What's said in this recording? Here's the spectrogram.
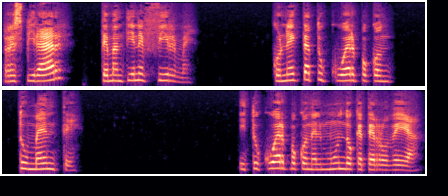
Respirar te mantiene firme. Conecta tu cuerpo con tu mente y tu cuerpo con el mundo que te rodea.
